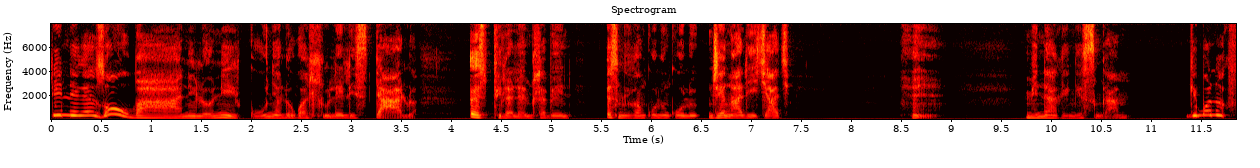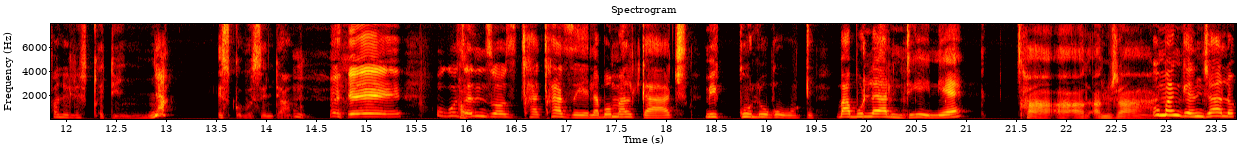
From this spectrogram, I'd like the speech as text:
linikezwe ubani lona igunya lokwahlulela isidalwa esiphila la emhlabeni esingeka uNkulunkulu njengali jaji mina ke ngesingami ngibona kufanele siqede nya isigaba sentambo. Ukuze nizozichachazela bomaligatshu migulukudu babulandini eh cha anginjalo uma ngenjalo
